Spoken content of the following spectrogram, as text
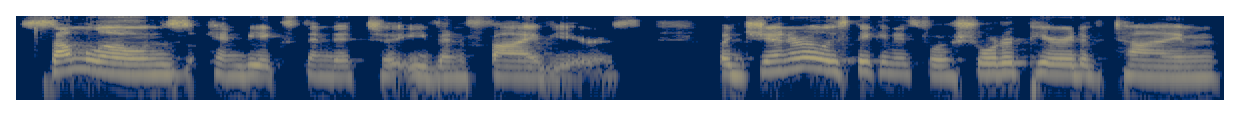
Some loans can be extended to even 5 years. But generally speaking, it's for a shorter period of time.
